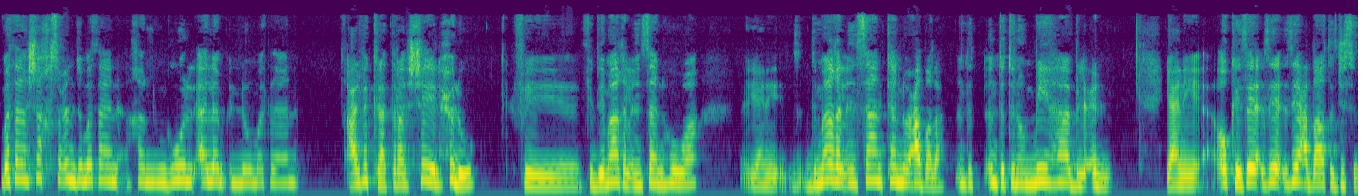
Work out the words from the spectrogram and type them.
مثلا شخص عنده مثلا خلينا نقول ألم إنه مثلا على فكرة ترى الشيء الحلو في في دماغ الإنسان هو يعني دماغ الإنسان كأنه عضلة أنت أنت تنميها بالعلم. يعني أوكي زي زي زي عضلات الجسم.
